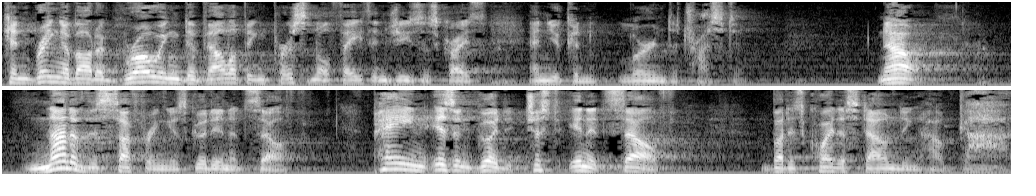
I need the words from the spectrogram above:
can bring about a growing, developing personal faith in Jesus Christ, and you can learn to trust Him. Now, none of this suffering is good in itself. Pain isn't good just in itself, but it's quite astounding how God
